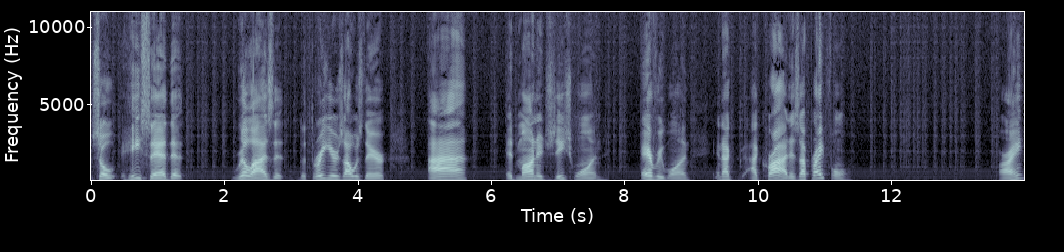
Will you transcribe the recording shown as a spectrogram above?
So he said that, realize that the three years I was there, I admonished each one everyone, and I, I cried as I prayed for them. All right?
